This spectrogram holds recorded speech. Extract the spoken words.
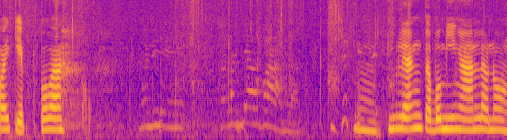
อยๆเก็บเพราะว่า อืมมือแรงกับบ่มีงานแล้วน้อง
